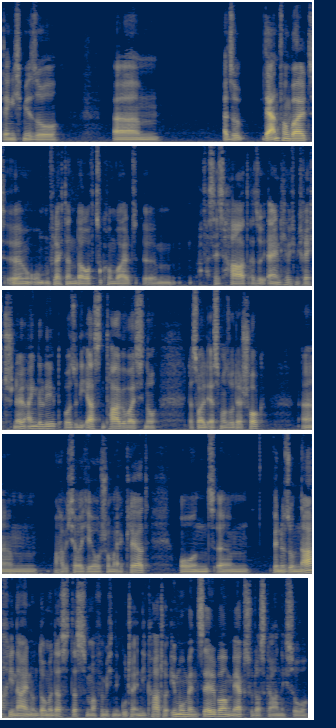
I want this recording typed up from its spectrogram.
denke ich mir so, ähm, also der Anfang war halt, äh, um vielleicht dann darauf zu kommen, war halt, ähm, was heißt hart? Also eigentlich habe ich mich recht schnell eingelebt, aber so die ersten Tage weiß ich noch, das war halt erstmal so der Schock. Ähm, habe ich ja hier auch schon mal erklärt. Und ähm, wenn du so im Nachhinein, und Domme, das, das ist immer für mich ein guter Indikator, im Moment selber merkst du das gar nicht so.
